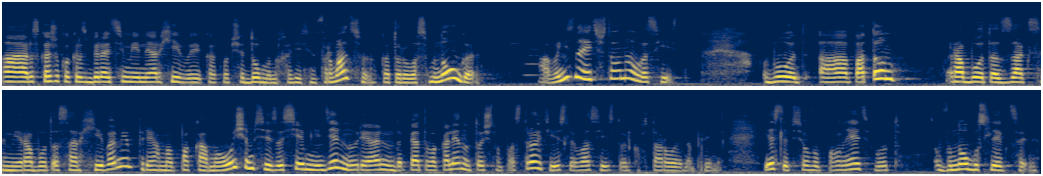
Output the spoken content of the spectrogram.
А, расскажу, как разбирать семейные архивы и как вообще дома находить информацию, которой у вас много, а вы не знаете, что она у вас есть. Вот. А потом работа с ЗАГСами, работа с архивами, прямо пока мы учимся, и за 7 недель, ну реально до пятого колена точно построить, если у вас есть только второе, например. Если все выполнять вот в ногу с лекциями.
